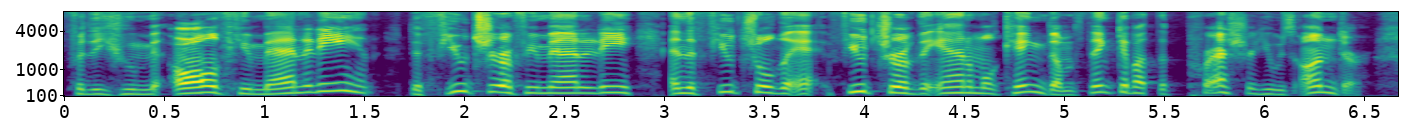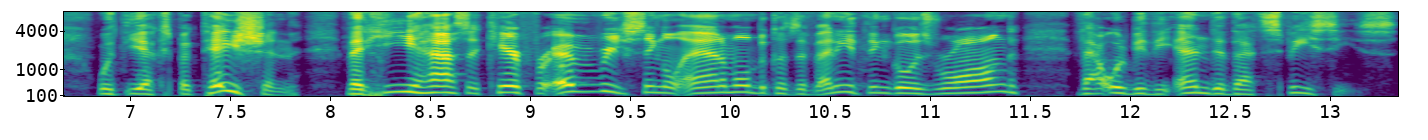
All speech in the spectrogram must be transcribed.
for the hum- all of humanity, the future of humanity, and the future of the future of the animal kingdom. Think about the pressure he was under, with the expectation that he has to care for every single animal because if anything goes wrong, that would be the end of that species.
